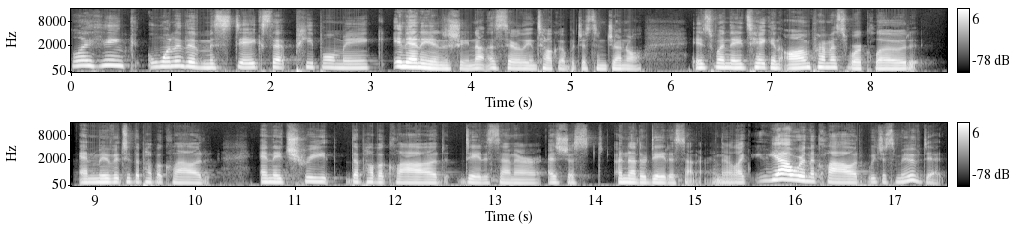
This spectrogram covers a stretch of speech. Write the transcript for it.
Well, I think one of the mistakes that people make in any industry, not necessarily in telco, but just in general, is when they take an on premise workload and move it to the public cloud and they treat the public cloud data center as just another data center. And they're like, yeah, we're in the cloud, we just moved it.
